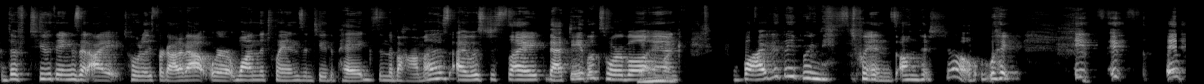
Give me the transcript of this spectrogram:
the two things that I totally forgot about were one, the twins, and two, the pegs in the Bahamas. I was just like, that date looks horrible. Oh and why did they bring these twins on this show? Like, it's, it's, it,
